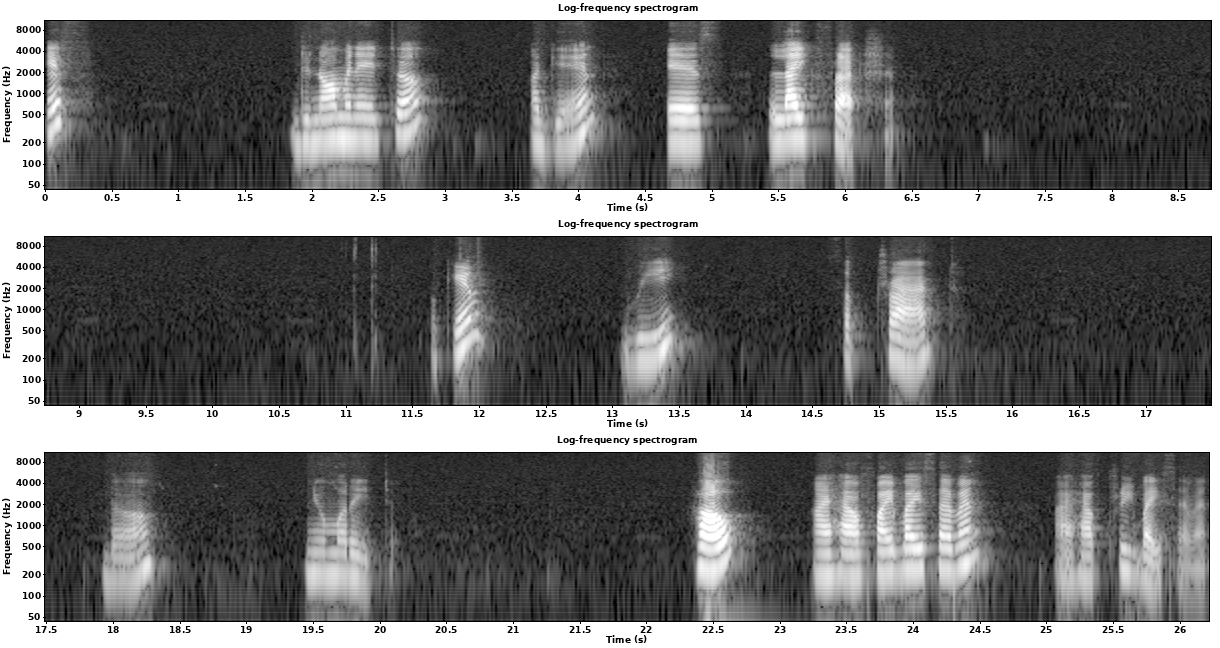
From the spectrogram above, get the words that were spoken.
if denominator again is like fraction. Okay, we subtract the numerator. How? I have 5 by 7, I have 3 by 7.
